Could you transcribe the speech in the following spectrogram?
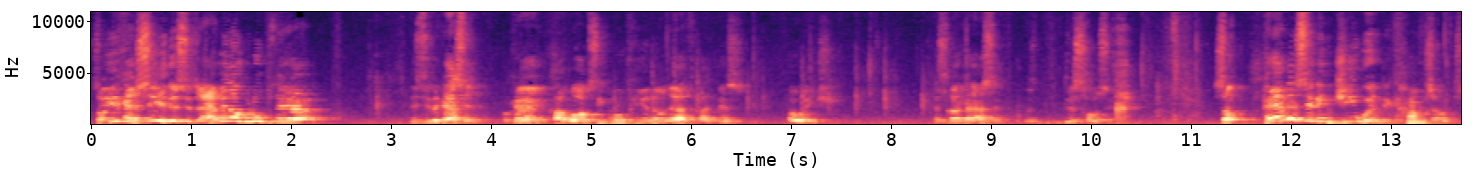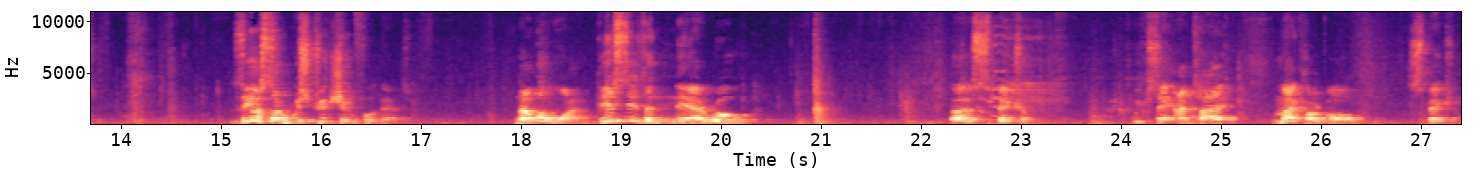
So you can see this is amino group there, this is the acid. Okay, carboxy group, you know that like this, OH. It's like an acid, this whole thing. So penicillin G when it comes out, there are some restriction for that. Number one, this is a narrow uh, spectrum. We say anti-microbial spectrum.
